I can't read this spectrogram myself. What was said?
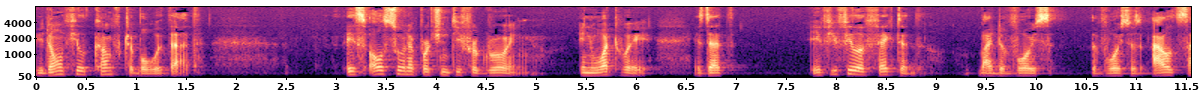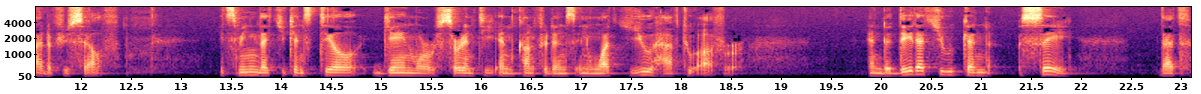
you don't feel comfortable with that. It's also an opportunity for growing. In what way? Is that if you feel affected by the voice, the voices outside of yourself, it's meaning that you can still gain more certainty and confidence in what you have to offer. And the day that you can say that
